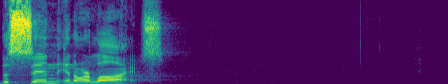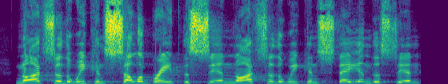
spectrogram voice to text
the sin in our lives. Not so that we can celebrate the sin, not so that we can stay in the sin,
